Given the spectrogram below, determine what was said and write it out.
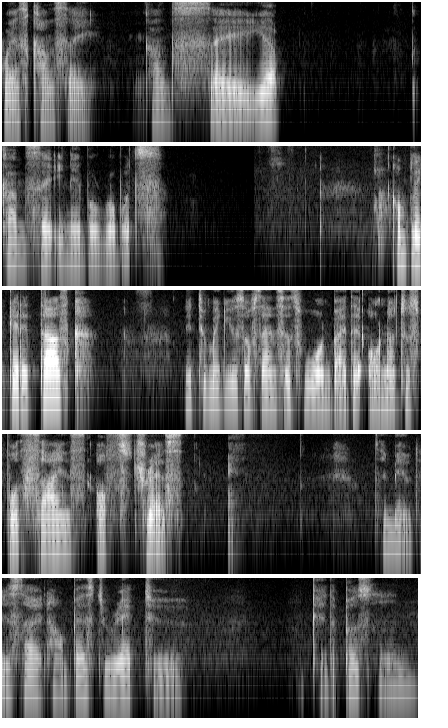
Where's Kansei? Kansei, yep. Kansei enable robots. Complicated task. Need to make use of sensors worn by the owner to spot signs of stress. They may decide how best to react to okay the person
